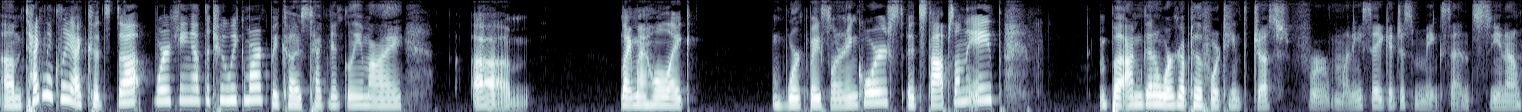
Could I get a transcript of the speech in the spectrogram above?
Um, technically, I could stop working at the two week mark because technically my, um, like my whole like work based learning course it stops on the eighth. But I'm gonna work up to the fourteenth just for money's sake. It just makes sense, you know.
